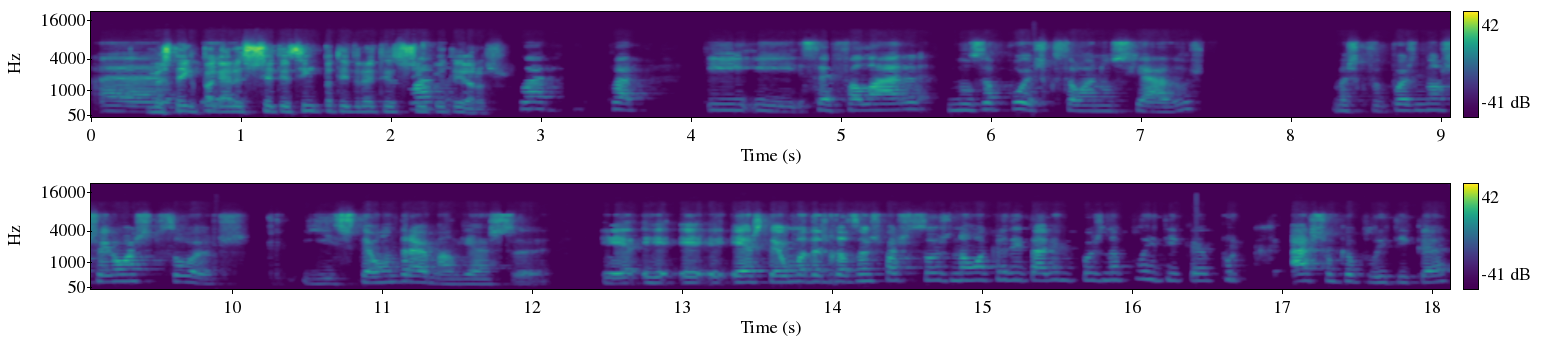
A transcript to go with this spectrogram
Uh, Mas tem que pagar é, esses 65 para ter direito a esses claro, 50 euros. Claro, claro. E, e, sem falar nos apoios que são anunciados, mas que depois não chegam às pessoas. E isto é um drama, aliás. É, é, é, esta é uma das razões para as pessoas não acreditarem depois na política, porque acham que a política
